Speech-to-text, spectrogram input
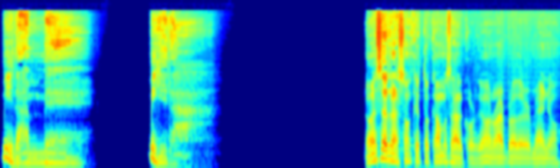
mírame, mira. No es la razón que tocamos el acordeón, right, brother Emmanuel?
